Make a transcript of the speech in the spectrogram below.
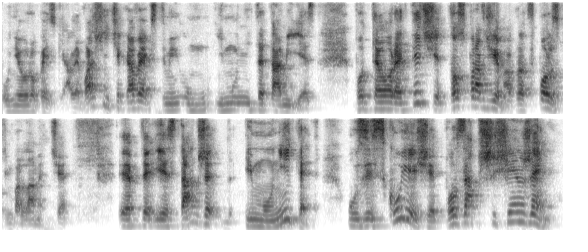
Unii Europejskiej. Ale właśnie ciekawe, jak z tymi um, immunitetami jest, bo teoretycznie to sprawdziłem akurat w polskim parlamencie. E, jest tak, że immunitet uzyskuje się po zaprzysiężeniu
